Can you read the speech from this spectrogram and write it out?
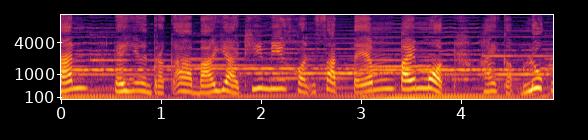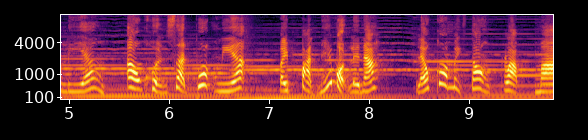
นั้น ได้ยื่นตะกร้าใบใหญ่ที่มีขนสัตว์เต็มไปหมด ให้กับลูกเลี้ยง เอาขนสัตว์พวกเนี้ย ไปปั่นให้หมดเลยนะ แล้วก็ไม่ต้องกลับมา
